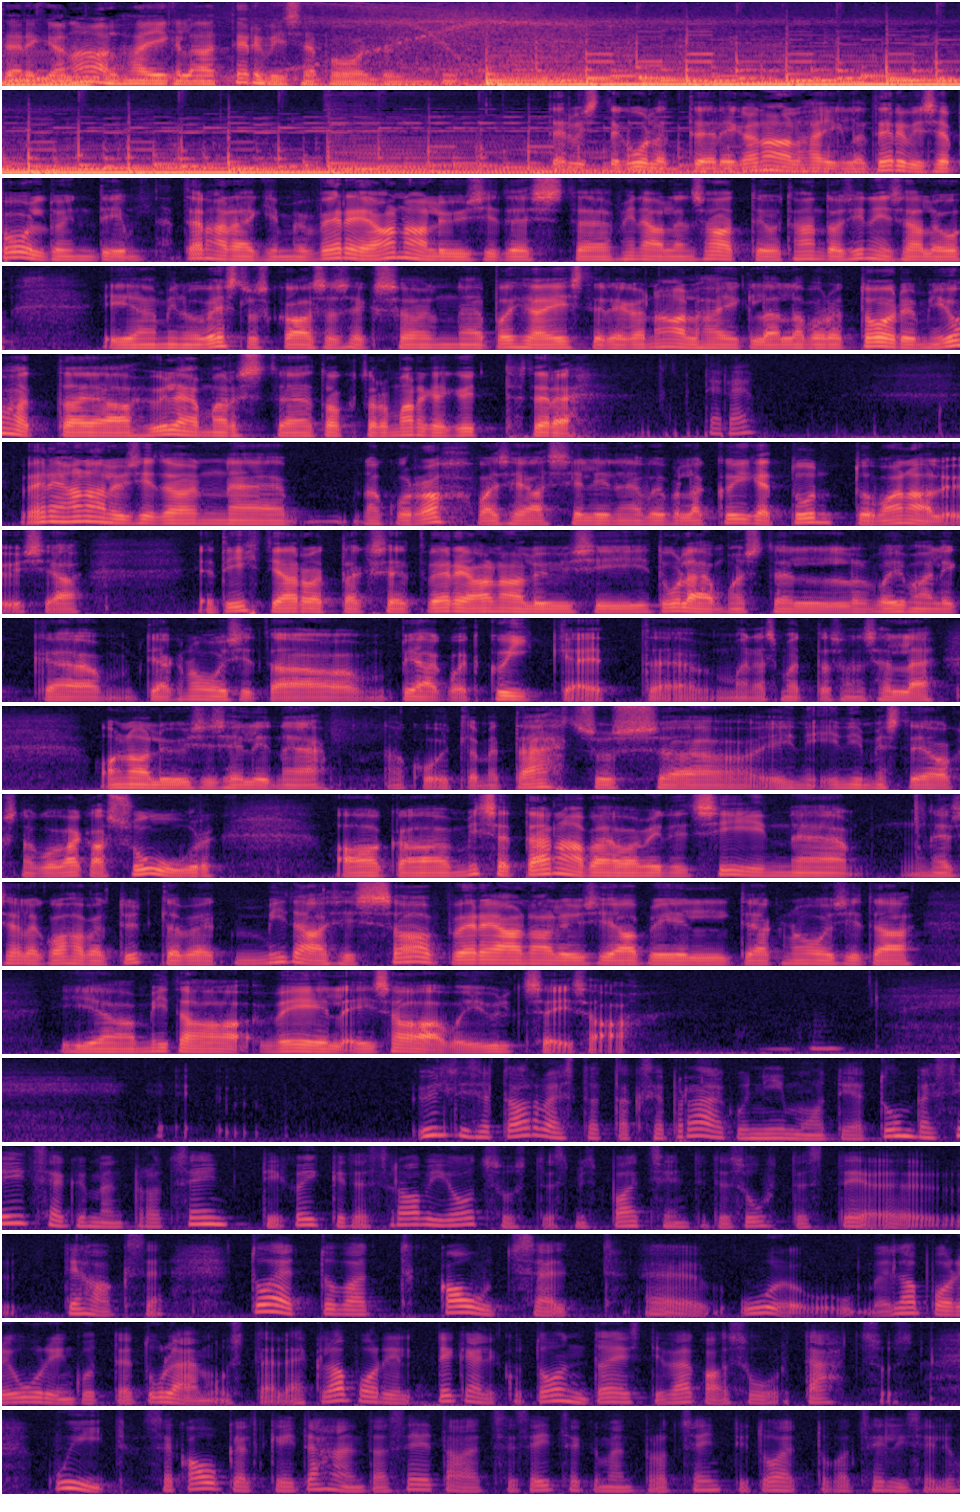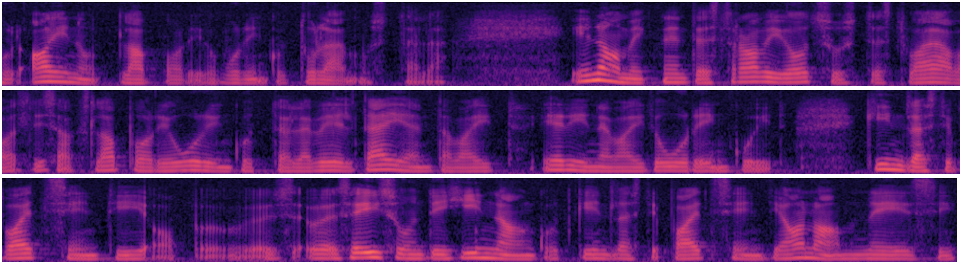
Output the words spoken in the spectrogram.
kuulate Regionaalhaigla Tervise pooltundi. tervist, te kuulate Regionaalhaigla Tervise pooltundi. täna räägime vereanalüüsidest. mina olen saatejuht Hando Sinisalu ja minu vestluskaaslaseks on Põhja-Eesti Regionaalhaigla laboratooriumi juhataja, ülemarst doktor Marge Kütt, tere! tere! vereanalüüsid on nagu rahva seas selline võib-olla kõige tuntum analüüs ja ja tihti arvatakse, et vereanalüüsi tulemustel on võimalik äh, diagnoosida peaaegu et kõike, et äh, mõnes mõttes on selle analüüsi selline nagu ütleme, tähtsus äh, inimeste jaoks nagu väga suur, aga mis see tänapäeva meditsiin selle koha pealt ütleb, et mida siis saab vereanalüüsi abil diagnoosida ja mida veel ei saa või üldse ei saa? Üldiselt arvestatakse praegu niimoodi, et umbes seitsekümmend protsenti kõikidest raviotsustest, mis patsientide suhtes te tehakse, toetuvad kaudselt äh, laboriuuringute tulemustele, ehk laboril tegelikult on tõesti väga suur tähtsus. kuid see kaugeltki ei tähenda seda, et see seitsekümmend protsenti toetuvad sellisel juhul ainult laboriuuringu tulemustele enamik nendest raviotsustest vajavad lisaks laboriuuringutele veel täiendavaid erinevaid uuringuid, kindlasti patsiendi seisundi hinnangut, kindlasti patsiendi anamneesi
